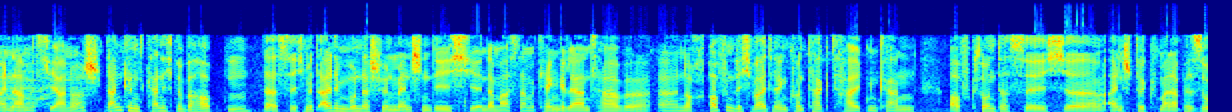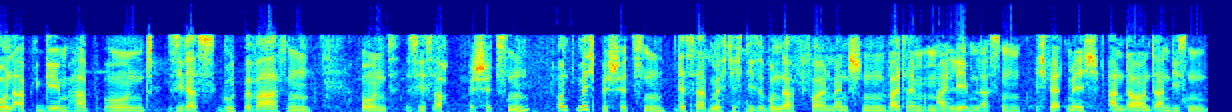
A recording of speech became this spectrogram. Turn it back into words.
Mein Name ist Janosch. Dankend kann ich nur behaupten, dass ich mit all den wunderschönen Menschen, die ich hier in der Maßnahme kennengelernt habe, äh, noch hoffentlich weiterhin Kontakt halten kann, aufgrund, dass ich äh, ein Stück meiner Person abgegeben habe und sie das gut bewahren und sie es auch beschützen und mich beschützen. Deshalb möchte ich diese wundervollen Menschen weiterhin in mein Leben lassen. Ich werde mich andauernd an diesen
